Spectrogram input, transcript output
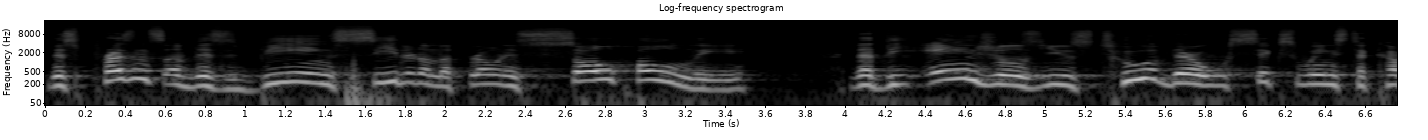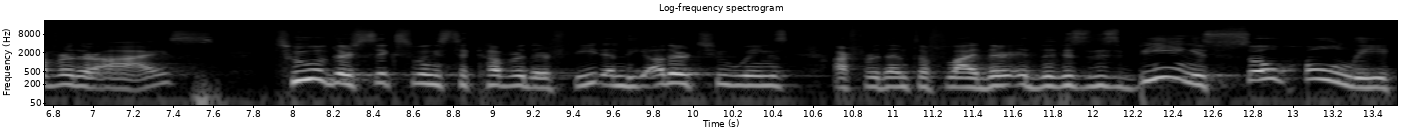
This presence of this being seated on the throne is so holy that the angels use two of their six wings to cover their eyes two of their six wings to cover their feet, and the other two wings are for them to fly. This, this being is so holy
